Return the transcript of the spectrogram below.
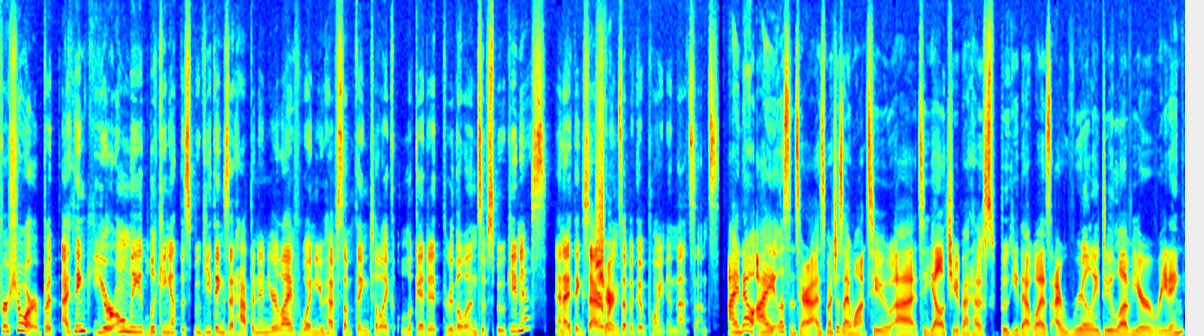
For sure, but I think you're only looking at the spooky things that happen in your life when you have something to like look at it through the lens of spookiness. And I think Sarah Sure. brings up a good point in that sense. I know. I listen, Sarah. As much as I want to uh, to yell at you about how spooky that was, I really do love your reading.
